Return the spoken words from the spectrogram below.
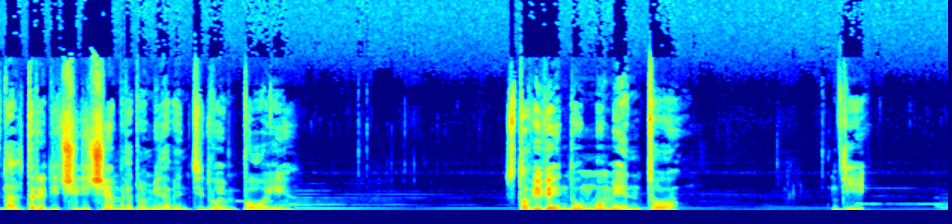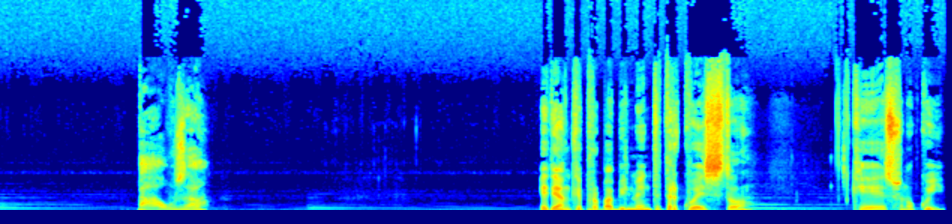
dal 13 dicembre 2022 in poi, sto vivendo un momento di pausa. Ed è anche probabilmente per questo che sono qui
